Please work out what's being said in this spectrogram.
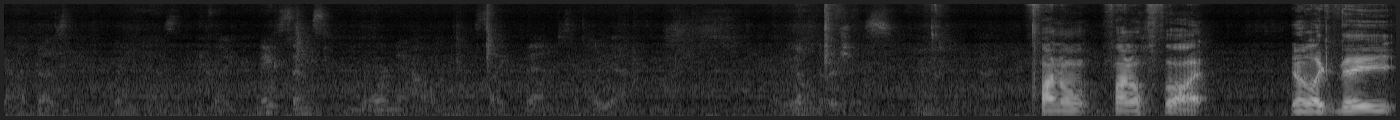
God does things the way He does. them. It's like makes sense more now. It's like then. It's like, oh yeah, we don't know this. final final thought you know like they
